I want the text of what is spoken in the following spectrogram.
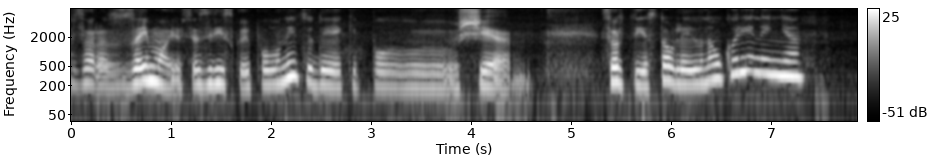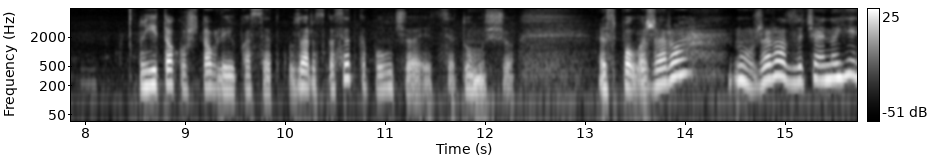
зараз займаюся зрізкою полуниці, деякі ще сорти ставляю на укорінення. І також ставлю касетку. Зараз касетка виходить, тому що спала жара. Ну, жара, звичайно, є,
